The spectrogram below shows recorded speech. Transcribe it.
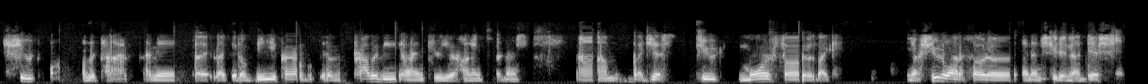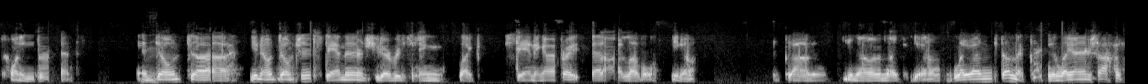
shoot all the time. I mean, like it'll be probably it'll probably be going through your hunting partners, um, but just shoot more photos. Like you know, shoot a lot of photos and then shoot an additional twenty percent, and don't uh, you know don't just stand there and shoot everything like standing upright at eye level. You know, down, you know, and like, you know, lay on your stomach, lay on your side,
